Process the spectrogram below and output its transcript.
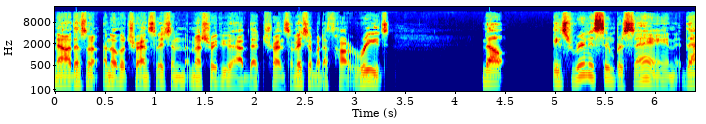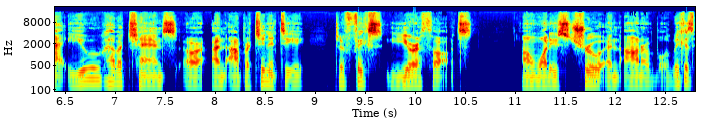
Now, that's another translation. I'm not sure if you have that translation, but that's how it reads. Now, it's really simply saying that you have a chance or an opportunity to fix your thoughts on what is true and honorable. Because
